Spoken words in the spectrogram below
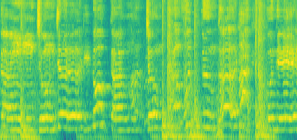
깡정저리로 깡정 가운등가리. 그 내려오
